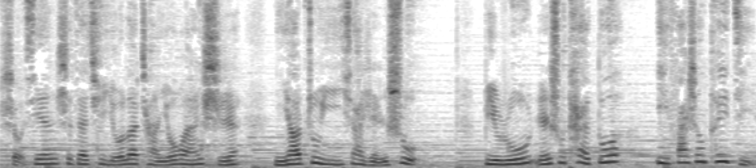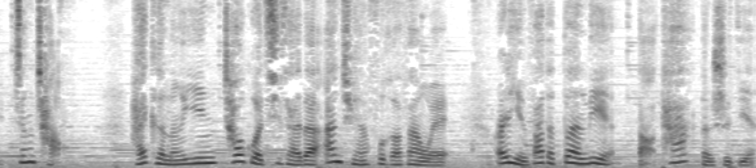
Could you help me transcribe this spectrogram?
首先是在去游乐场游玩时，你要注意一下人数，比如人数太多易发生推挤、争吵，还可能因超过器材的安全负荷范围而引发的断裂、倒塌等事件。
